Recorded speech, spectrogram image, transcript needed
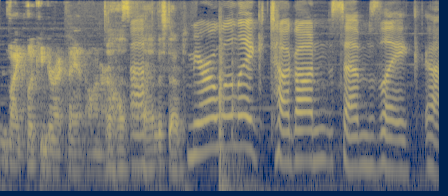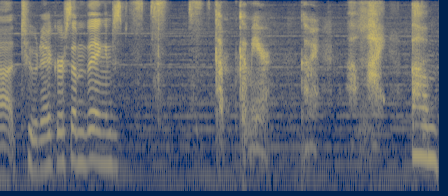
like looking directly at Honor. also. I understand. Mira will like tug on Sem's like uh, tunic or something and just psst, psst, psst, come come here, come here. Oh, hi. Um,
